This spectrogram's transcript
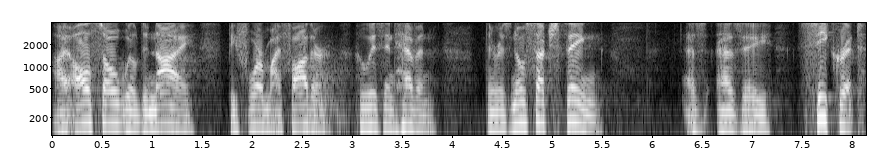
I also will deny before my Father who is in heaven. There is no such thing as, as a secret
